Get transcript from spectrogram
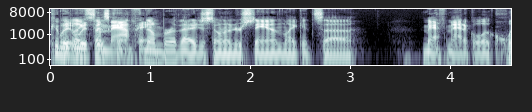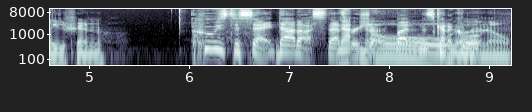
could with, be like with some math campaign. number that I just don't understand. Like it's a mathematical equation. Who's to say? Not us, that's No- for sure. no, but it's kind of no, cool. No,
